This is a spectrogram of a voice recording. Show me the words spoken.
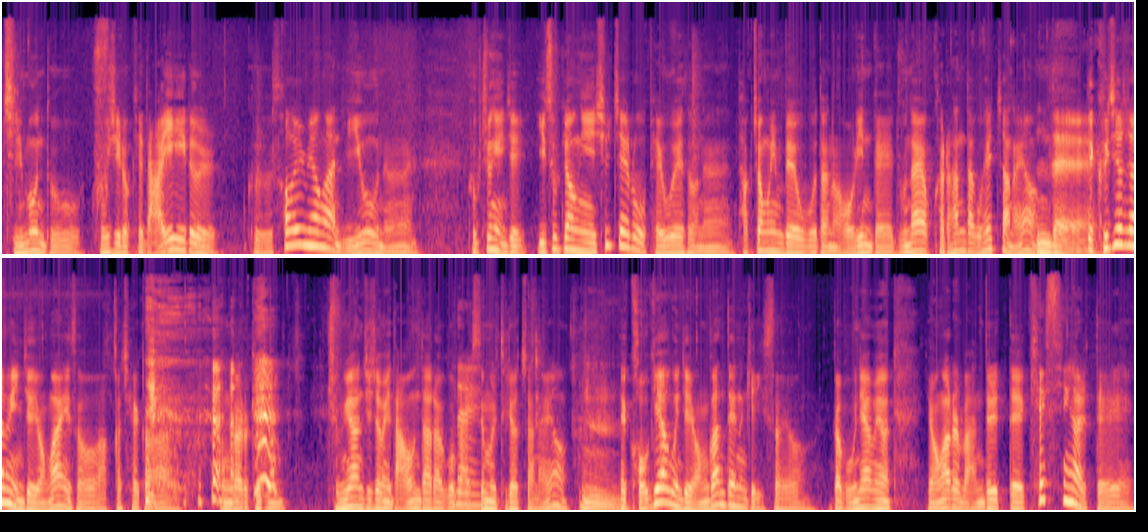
질문도 굳이 이렇게 나이를 그 설명한 이유는 극 중에 이제 이수경이 실제로 배우에서는 박정민 배우보다는 어린데 누나 역할을 한다고 했잖아요. 네. 근데 그 지점이 이제 영화에서 아까 제가 뭔가 이렇게 좀 중요한 지점이 나온다라고 네. 말씀을 드렸잖아요. 음. 근데 거기하고 이제 연관되는 게 있어요. 그러니까 뭐냐면 영화를 만들 때 캐스팅할 때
